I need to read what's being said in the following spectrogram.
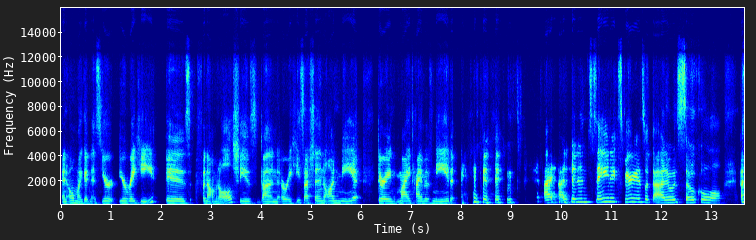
And oh my goodness, your your Reiki is phenomenal. She's done a Reiki session on me during my time of need. I had an insane experience with that. It was so cool.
